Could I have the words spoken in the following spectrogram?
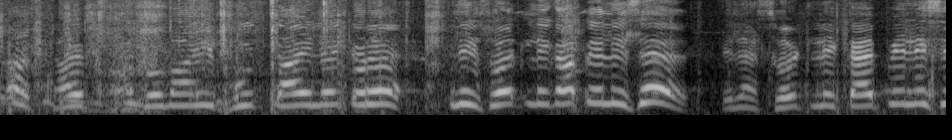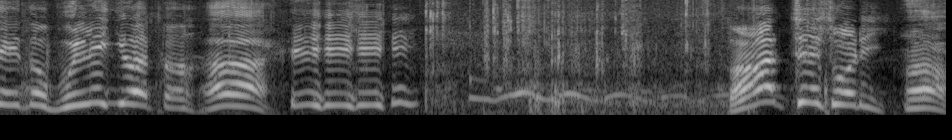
સાહેબ ભાગો મારી ભૂત કાઈ નહીં કરે. એની સોટલી કાપેલી છે. એટલે સોટલી કાપેલી છે એ તો ભૂલી ગયો તો. હા. વાત છે સોડી હા.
